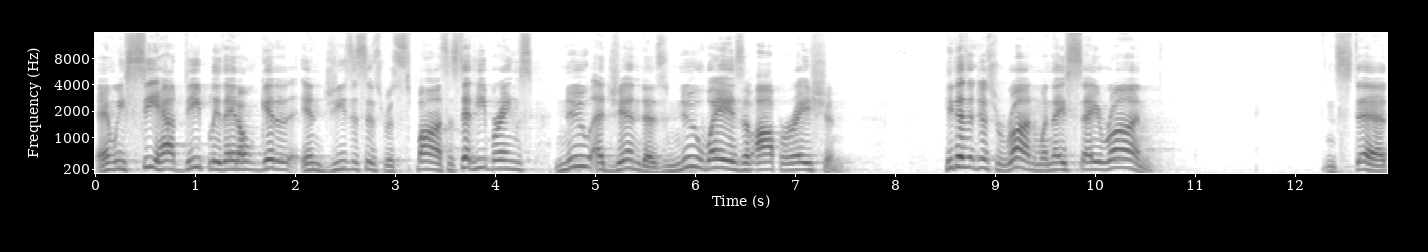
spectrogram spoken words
And we see how deeply they don't get it in Jesus' response. Instead, he brings new agendas, new ways of operation. He doesn't just run when they say run. Instead,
